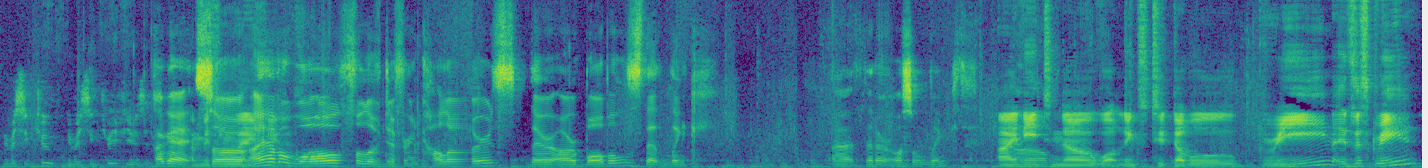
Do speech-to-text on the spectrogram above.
You're missing two. You're missing three fuses. Okay, I'm so I have a wall full of different colors. There are baubles that link, uh, that are also linked. I need to Um, know what links to double green. Is this green?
